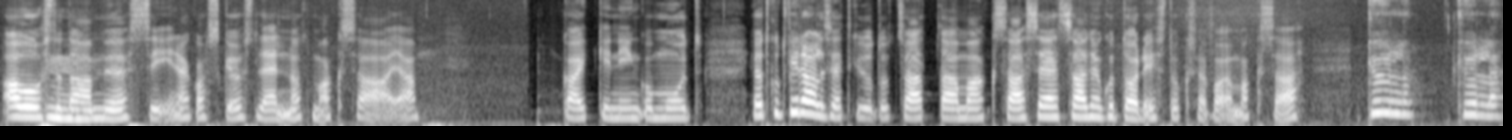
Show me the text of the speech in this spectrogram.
avustetaan mm. myös siinä, koska just lennot maksaa ja kaikki niin kuin muut, jotkut viralliset jutut saattaa maksaa. Se, että saat jonkun todistuksen, voi maksaa. Kyllä, kyllä.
